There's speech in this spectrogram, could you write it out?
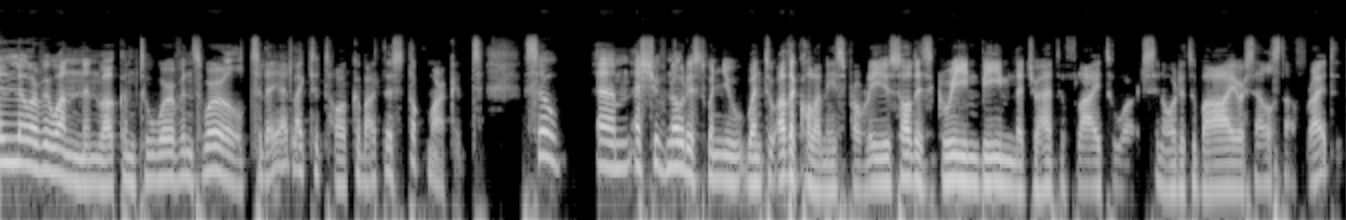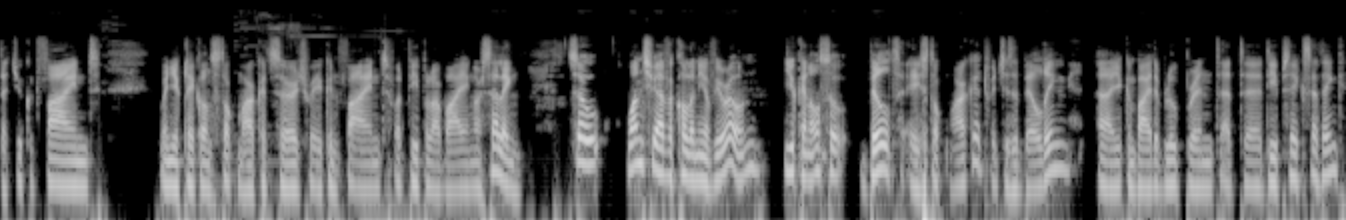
Hello everyone and welcome to Waervyn's World. Today I'd like to talk about the stock market. So, um, as you've noticed when you went to other colonies probably, you saw this green beam that you had to fly towards in order to buy or sell stuff, right? That you could find when you click on stock market search where you can find what people are buying or selling. So, once you have a colony of your own, you can also build a stock market, which is a building. Uh, you can buy the blueprint at uh, Deep Six, I think.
